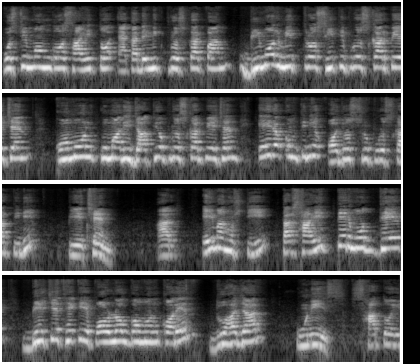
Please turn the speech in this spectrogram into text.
পশ্চিমবঙ্গ সাহিত্য একাডেমিক পুরস্কার পান, বিমল মিত্র স্মৃতি পুরস্কার পেয়েছেন, কমল কুমারী জাতীয় পুরস্কার পেয়েছেন। এই রকম তিনি অজস্র পুরস্কার তিনি পেয়েছেন। আর এই মানুষটি তার সাহিত্যের মধ্যে বেঁচে থেকে পরলোক গমন করেন দু হাজার উনিশ, সাতই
